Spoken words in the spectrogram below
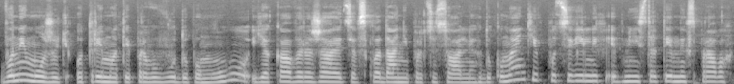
Вони можуть отримати правову допомогу, яка виражається в складанні процесуальних документів по цивільних і адміністративних справах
